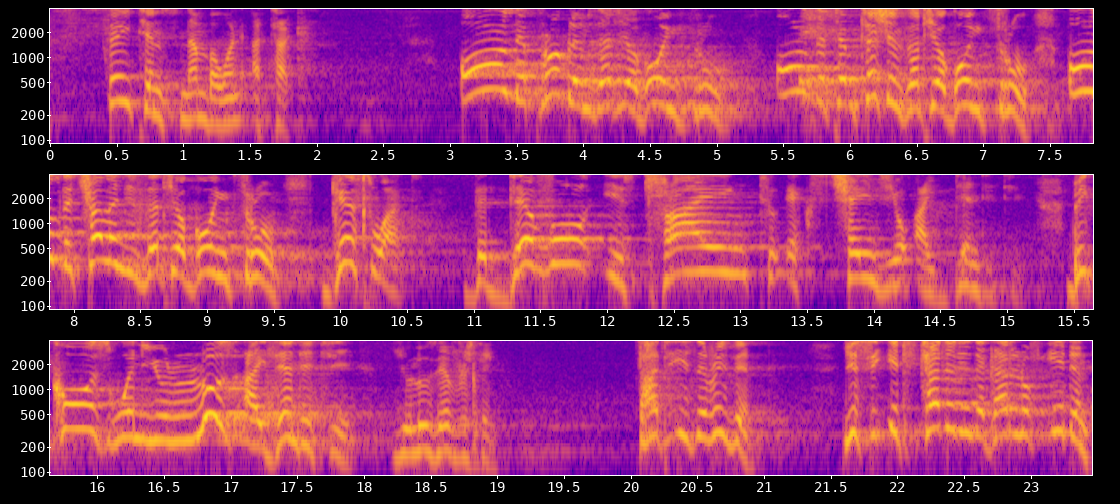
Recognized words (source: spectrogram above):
Satan's number one attack? All the problems that you're going through, all the temptations that you're going through, all the challenges that you're going through, guess what? the devil is trying to exchange your identity. Because when you lose identity, you lose everything. That is the reason. You see, it started in the Garden of Eden.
